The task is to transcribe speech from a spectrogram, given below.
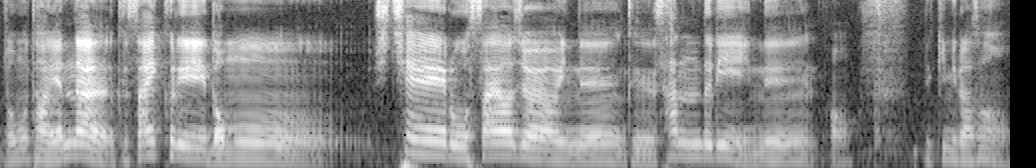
너무 다 옛날 그 사이클이 너무 시체로 쌓여져 있는 그 산들이 있는 어, 느낌이라서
